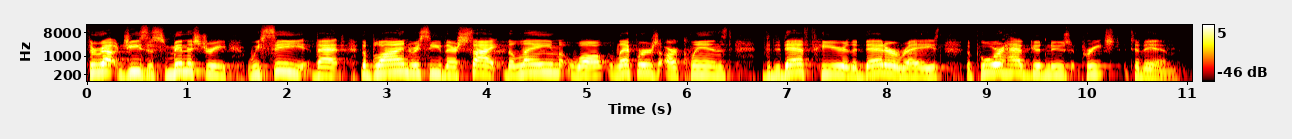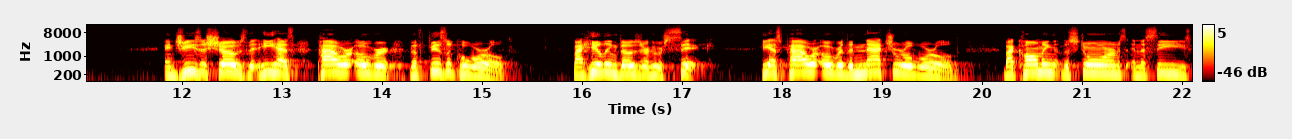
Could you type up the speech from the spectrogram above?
throughout Jesus' ministry, we see that the blind receive their sight, the lame walk, lepers are cleansed, the deaf hear, the dead are raised, the poor have good news preached to them. And Jesus shows that he has power over the physical world by healing those who are sick. He has power over the natural world by calming the storms and the seas.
